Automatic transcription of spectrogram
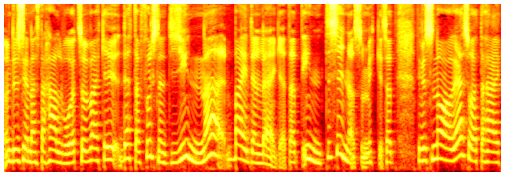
under det senaste halvåret så verkar ju detta fullständigt gynna Biden-läget, att inte synas så mycket. Så att det är väl snarare så att det här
